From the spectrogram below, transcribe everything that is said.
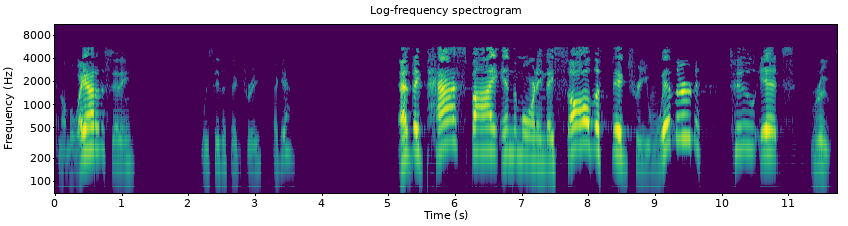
And on the way out of the city, we see the fig tree again. As they passed by in the morning, they saw the fig tree withered to its roots.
